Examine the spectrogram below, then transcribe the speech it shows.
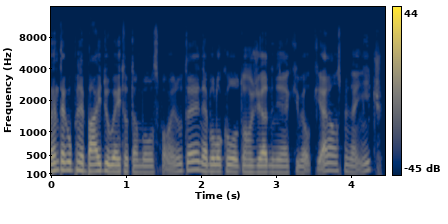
Len tak úplne by the way to tam bolo spomenuté, nebolo okolo toho žiadny nejaký veľký announcement ani nič.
